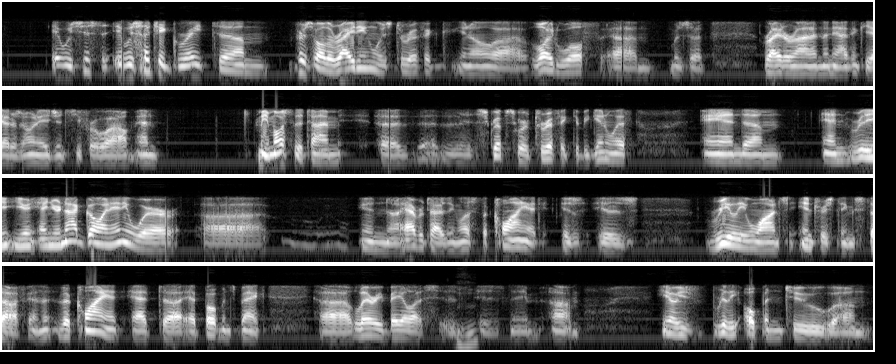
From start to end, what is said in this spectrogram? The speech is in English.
it was just, it was such a great. Um, first of all, the writing was terrific. You know, uh, Lloyd Wolf um, was a writer on it, and then I think he had his own agency for a while. And I mean, most of the time, uh, the, the scripts were terrific to begin with, and um, and really, you, and you're not going anywhere uh, in uh, advertising unless the client is is really wants interesting stuff. And the, the client at uh, at Boatmen's Bank, uh, Larry Bayless is, mm-hmm. is his name. Um, you know, he's really open to um,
